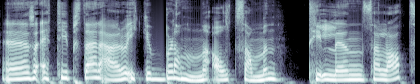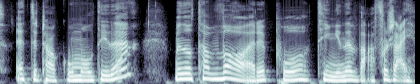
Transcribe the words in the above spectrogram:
Eh, så et tips der er å ikke blande alt sammen til en salat etter tacomåltidet, men å ta vare på tingene hver for seg.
